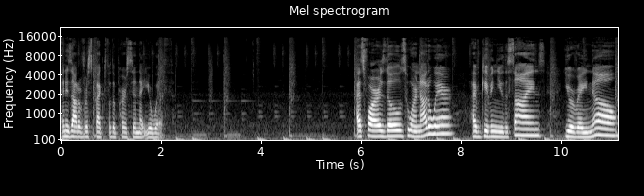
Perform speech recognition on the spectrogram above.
and is out of respect for the person that you're with. As far as those who are not aware, I've given you the signs. You already know.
